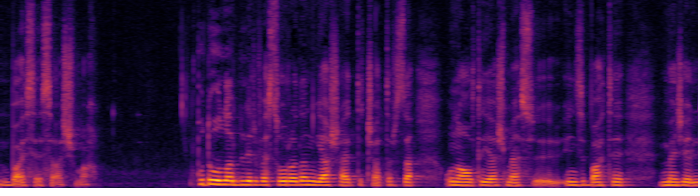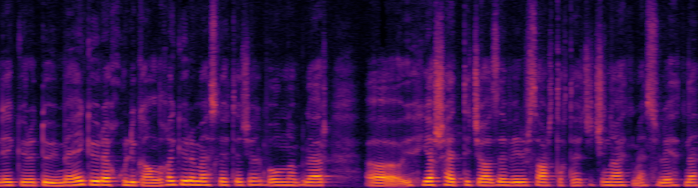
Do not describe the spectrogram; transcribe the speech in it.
mübahisəsi açmaq. Bu da ola bilər və sonradan yaş həddi çatırsa 16 yaş inzibati məcəlləyə görə döyməyə görə, xuliqanlığa görə məsuliyyətə cəlb oluna bilər. Yaş həddi icazə verirsə artıq da cinayət məsuliyyətinə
